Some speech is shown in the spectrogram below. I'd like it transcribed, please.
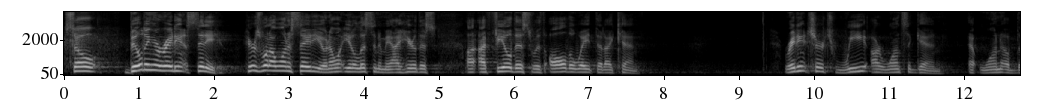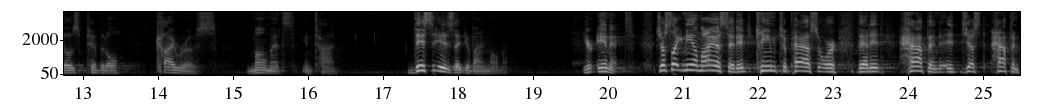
so, building a radiant city, here's what I want to say to you, and I want you to listen to me. I hear this, I feel this with all the weight that I can. Radiant Church, we are once again at one of those pivotal kairos moments in time. This is a divine moment. You're in it. Just like Nehemiah said, it came to pass or that it happened. It just happened.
